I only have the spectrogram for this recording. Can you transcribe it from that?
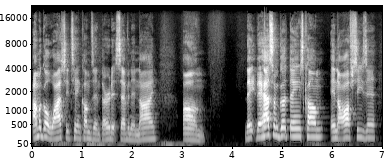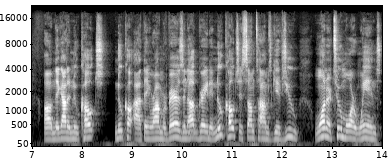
I'm gonna go Washington comes in third at seven and nine. Um, they they have some good things come in the off season. Um, they got a new coach new. I think Ron Rivera's an upgrade, and new coaches sometimes gives you one or two more wins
